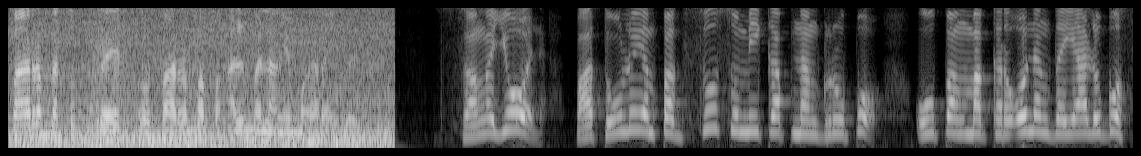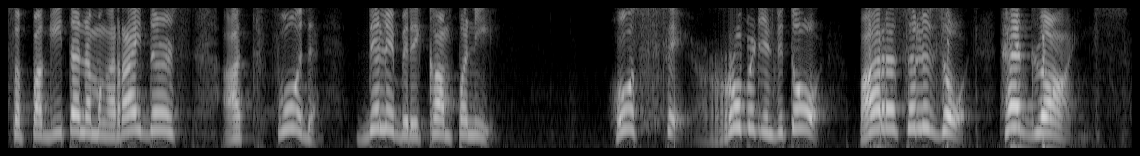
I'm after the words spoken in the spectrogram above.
para masuppress o para mapakalma lang yung mga rider. Sa ngayon, patuloy ang pagsusumikap ng grupo upang magkaroon ng dialogo sa pagitan ng mga riders at food delivery company. Jose Robert Invitor para sa Luzon Headlines.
